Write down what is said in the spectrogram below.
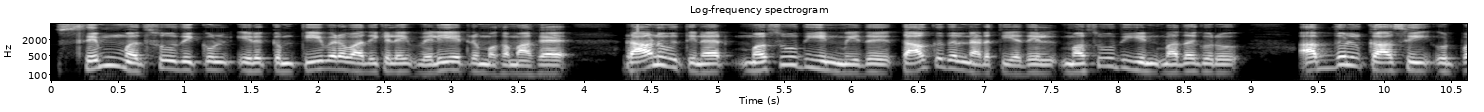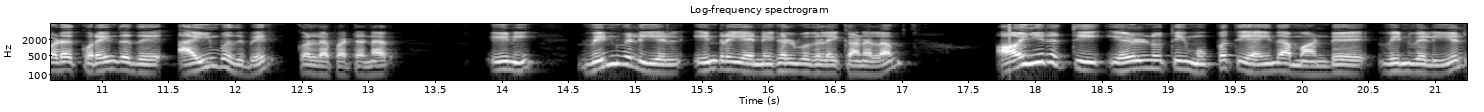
செம் மசூதிக்குள் இருக்கும் தீவிரவாதிகளை வெளியேற்றும் முகமாக இராணுவத்தினர் மசூதியின் மீது தாக்குதல் நடத்தியதில் மசூதியின் மதகுரு அப்துல் காசி உட்பட குறைந்தது ஐம்பது பேர் கொல்லப்பட்டனர். இனி விண்வெளியில் இன்றைய நிகழ்வுகளை காணலாம். ஆயிரத்தி எழுநூற்றி முப்பத்தி ஐந்தாம் ஆண்டு விண்வெளியில்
